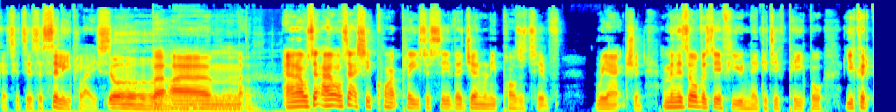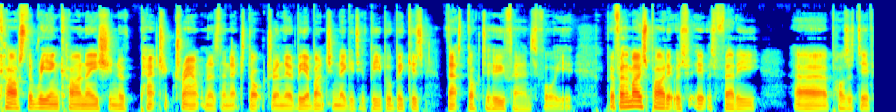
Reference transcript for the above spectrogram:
it is a silly place, Oh. but um, and I was I was actually quite pleased to see the generally positive reaction. I mean, there's obviously a few negative people. You could cast the reincarnation of Patrick Troughton as the next Doctor, and there'd be a bunch of negative people because that's Doctor Who fans for you. But for the most part, it was it was fairly uh, positive.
